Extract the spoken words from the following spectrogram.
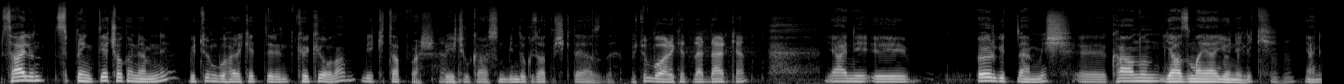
Silent Spring diye çok önemli bütün bu hareketlerin kökü olan bir kitap var. Hı. Rachel Carson 1962'de yazdı. Bütün bu hareketler derken Yani e, örgütlenmiş, e, kanun yazmaya yönelik, Hı hı. yani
